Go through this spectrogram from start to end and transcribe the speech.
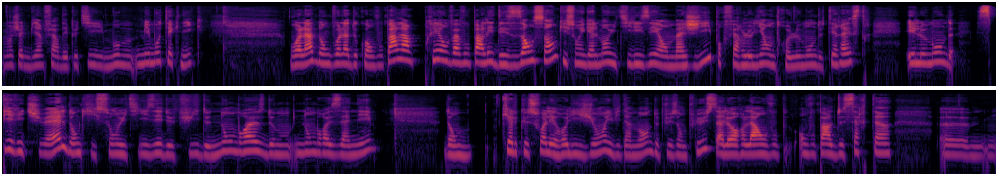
Moi, j'aime bien faire des petits mémos techniques. Voilà, donc voilà de quoi on vous parle. Après, on va vous parler des encens qui sont également utilisés en magie pour faire le lien entre le monde terrestre et le monde spirituel. Donc, ils sont utilisés depuis de nombreuses, de nombreuses années dans quelles que soient les religions, évidemment, de plus en plus. Alors là, on vous, on vous parle de certains euh,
